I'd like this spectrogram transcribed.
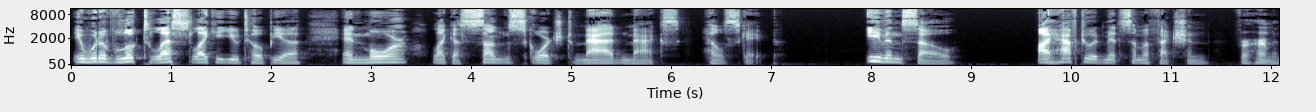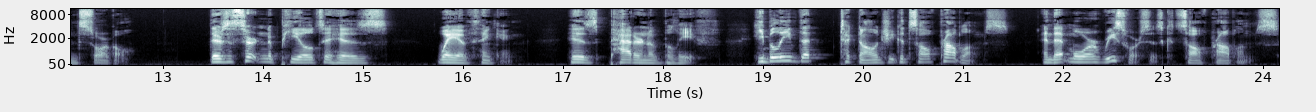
It would have looked less like a utopia and more like a sun scorched Mad Max hellscape. Even so, I have to admit some affection for Herman Sorgel. There's a certain appeal to his way of thinking, his pattern of belief. He believed that technology could solve problems and that more resources could solve problems.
